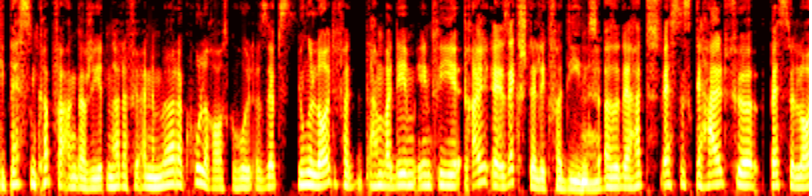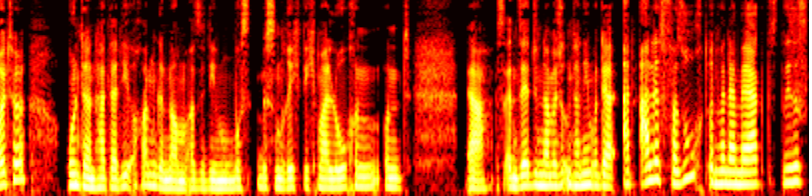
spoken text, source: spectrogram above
die besten Köpfe engagiert und hat dafür eine Mörderkohle rausgeholt. Also selbst junge Leute haben bei dem irgendwie drei, äh, sechsstellig verdient. Mhm. Also der hat bestes Gehalt für beste Leute und dann hat er die auch angenommen. Also die muss, müssen richtig mal lochen und ja, ist ein sehr dynamisches Unternehmen und der hat alles versucht und wenn er merkt, dieses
